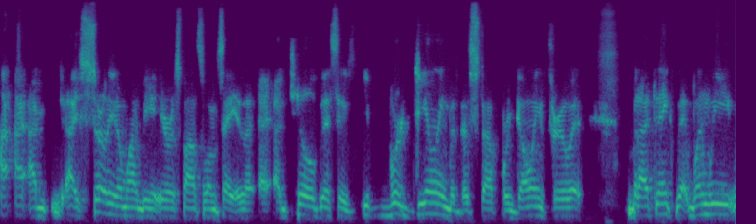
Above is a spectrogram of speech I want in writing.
I, I, I'm, certainly don't want to be irresponsible and say uh, until this is, we're dealing with this stuff, we're going through it. But I think that when we,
